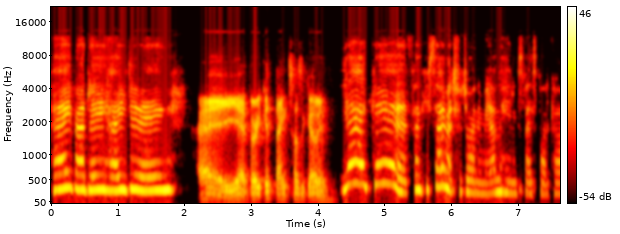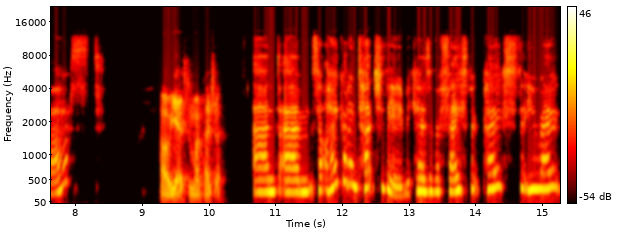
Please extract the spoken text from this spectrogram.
Hey Bradley, how are you doing? Hey, yeah, very good. Thanks. How's it going? Yeah, good. Thank you so much for joining me on the Healing Space podcast. Oh, yeah, it's been my pleasure. And um, so I got in touch with you because of a Facebook post that you wrote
